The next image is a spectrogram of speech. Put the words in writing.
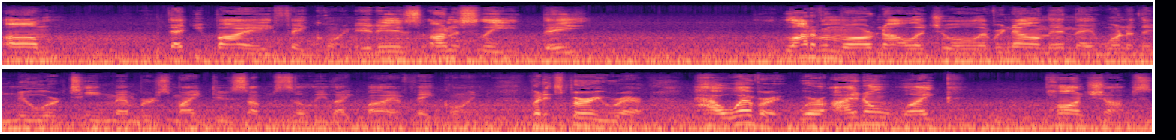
Um, that you buy a fake coin. It is honestly they. A lot of them are knowledgeable. Every now and then, they one of the newer team members might do something silly like buy a fake coin, but it's very rare. However, where I don't like pawn shops,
